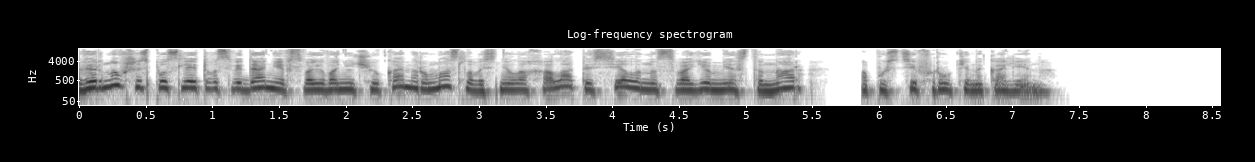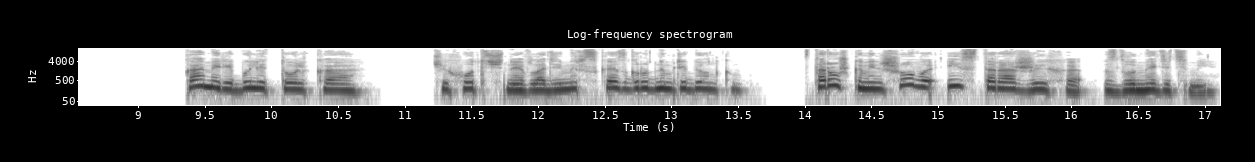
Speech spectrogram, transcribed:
Вернувшись после этого свидания в свою вонючую камеру, Маслова сняла халат и села на свое место нар, опустив руки на колено. В камере были только чехоточная Владимирская с грудным ребенком, старушка Меньшова и сторожиха с двумя детьми.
